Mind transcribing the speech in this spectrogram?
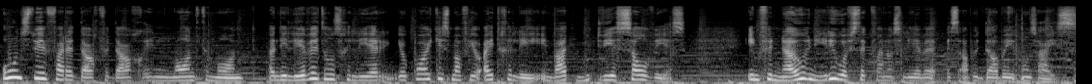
Ons twee vat dit dag vir dag en maand vir maand, want die lewe het ons geleer jou paadjies maar vir jou uitgelê en wat moet wees sal wees. En vir nou in hierdie hoofstuk van ons lewe is Abu Dhabi ons huis.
